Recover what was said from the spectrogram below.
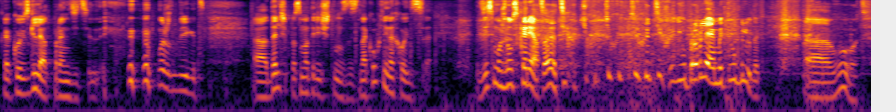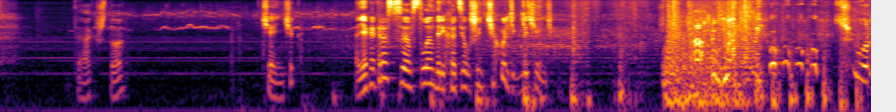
Какой взгляд пронзительный. Может двигаться. А, дальше посмотреть, что у нас здесь на кухне находится. Здесь можно ускоряться. А, тихо, тихо, тихо, тихо, тихо, неуправляемый ты ублюдок. А, вот. Так, что? Чайничек. А я как раз э, в Слендере хотел шить чехольчик для чайничка. А, твою, черт.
